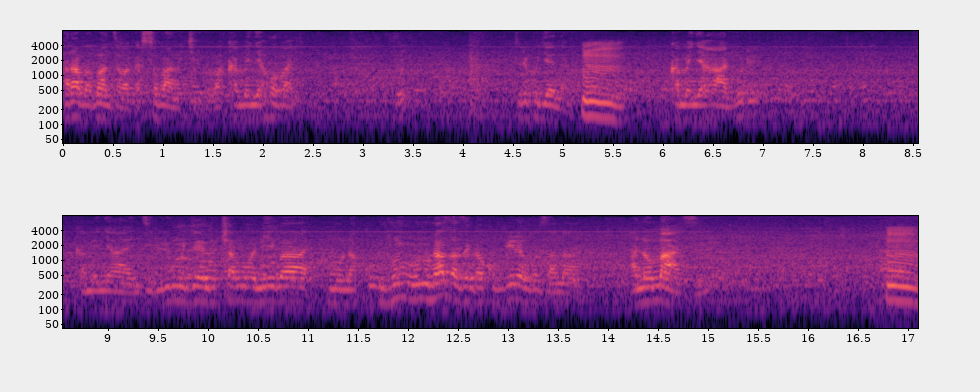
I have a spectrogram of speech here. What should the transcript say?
hari ababanza bagasobanukirwa bakamenya aho bari? Turi kugenda Mm. ukamenya ahantu uri ukamenya inzira urimo ugenda ucamo niba umuntu ntazaze ngo akubwire ngo zana ano mazi Mm.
